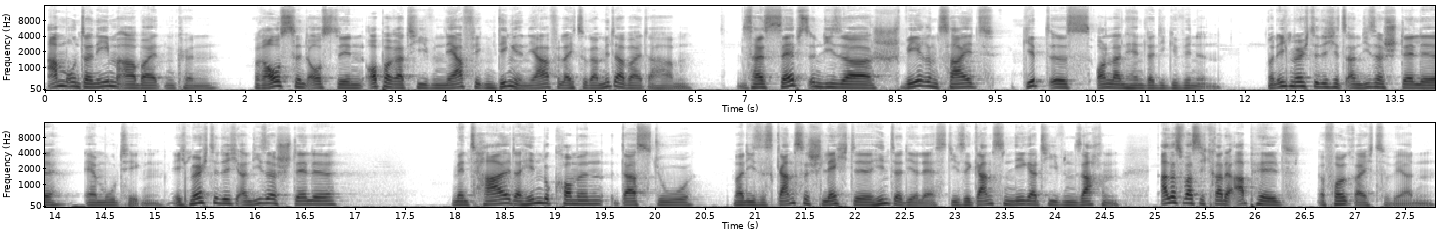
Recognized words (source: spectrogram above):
am Unternehmen arbeiten können, raus sind aus den operativen, nervigen Dingen, ja, vielleicht sogar Mitarbeiter haben. Das heißt, selbst in dieser schweren Zeit gibt es Online-Händler, die gewinnen. Und ich möchte dich jetzt an dieser Stelle ermutigen. Ich möchte dich an dieser Stelle mental dahin bekommen, dass du mal dieses ganze Schlechte hinter dir lässt, diese ganzen negativen Sachen. Alles, was dich gerade abhält, erfolgreich zu werden.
